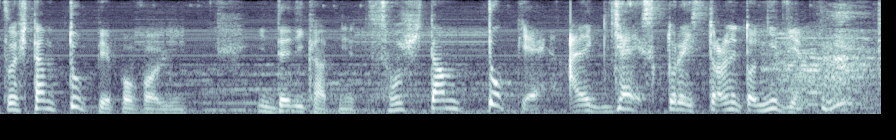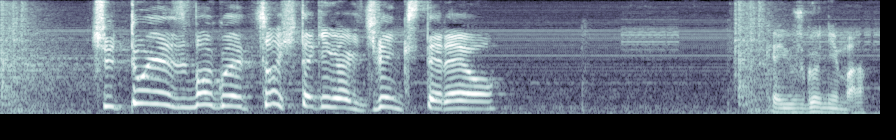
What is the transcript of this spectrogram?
Coś tam tupie powoli. I delikatnie. Coś tam tupie. Ale gdzie, z której strony to nie wiem. Czy tu jest w ogóle coś takiego jak dźwięk stereo? Okej, już go nie ma.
